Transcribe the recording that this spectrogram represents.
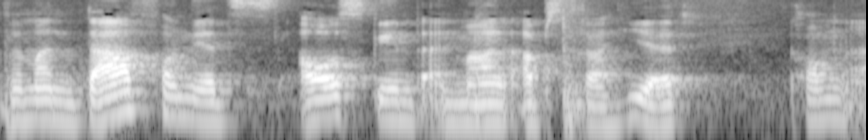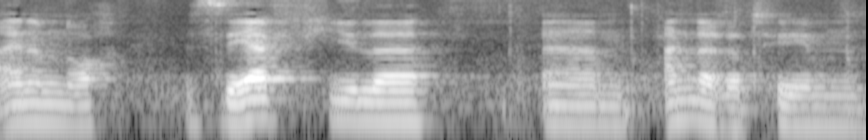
wenn man davon jetzt ausgehend einmal abstrahiert, kommen einem noch sehr viele ähm, andere Themen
